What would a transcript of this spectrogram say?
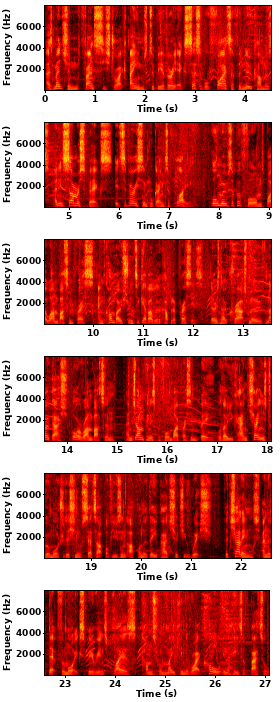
As mentioned, Fantasy Strike aims to be a very accessible fighter for newcomers, and in some respects, it's a very simple game to play. All moves are performed by one button press and combo string together with a couple of presses. There is no crouch move, no dash or a run button, and jumping is performed by pressing B, although you can change to a more traditional setup of using up on the D-pad should you wish. The challenge and the depth for more experienced players comes from making the right call in the heat of battle,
